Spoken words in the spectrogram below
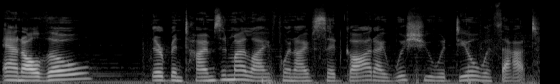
And although there have been times in my life when I've said, God, I wish you would deal with that.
